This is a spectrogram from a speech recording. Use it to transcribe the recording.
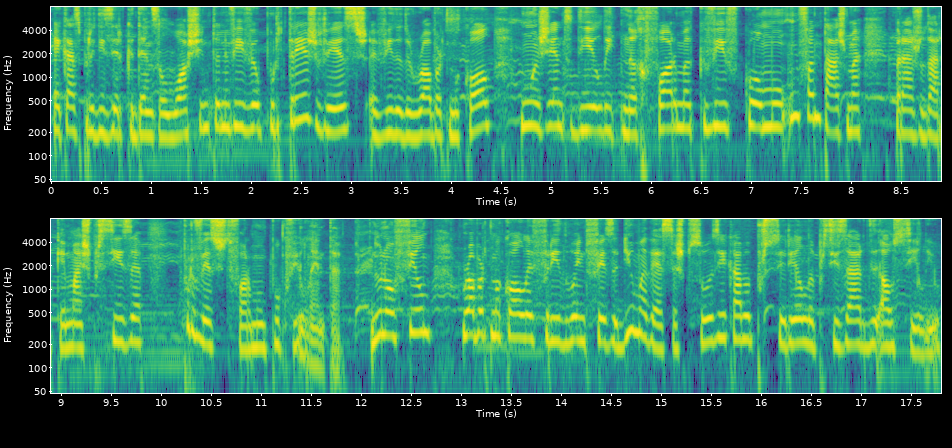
É caso para dizer que Denzel Washington viveu por três vezes a vida de Robert McCall, um agente de elite na reforma que vive como um fantasma para ajudar quem mais precisa por vezes de forma um pouco violenta. No novo filme, Robert McCall é ferido em defesa de uma dessas pessoas e acaba por ser ele a precisar de auxílio.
